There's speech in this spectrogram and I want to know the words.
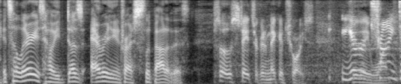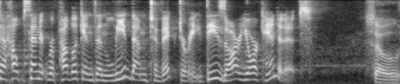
It's hilarious how he does everything to try to slip out of this. So states are going to make a choice. You're trying want? to help Senate Republicans and lead them to victory. These are your candidates. So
